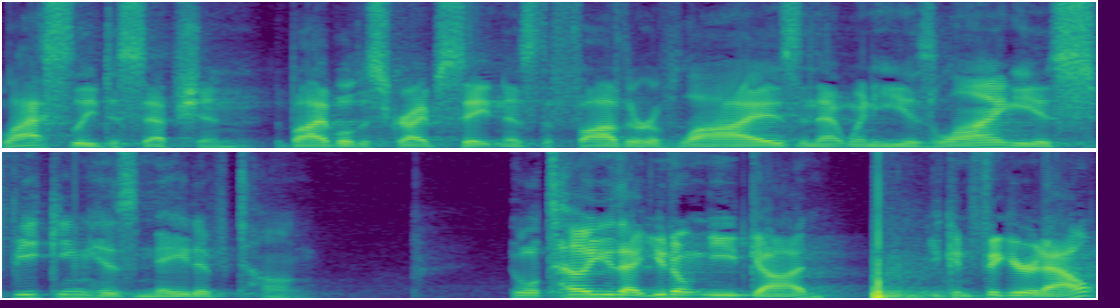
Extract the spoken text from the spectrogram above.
Lastly, deception. The Bible describes Satan as the father of lies, and that when he is lying, he is speaking his native tongue. He will tell you that you don't need God, you can figure it out.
